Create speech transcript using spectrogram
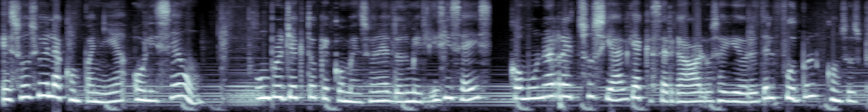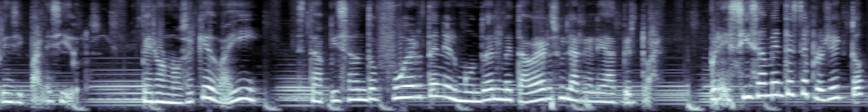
es socio de la compañía Oliseum, un proyecto que comenzó en el 2016 como una red social que acercaba a los seguidores del fútbol con sus principales ídolos. Pero no se quedó ahí, está pisando fuerte en el mundo del metaverso y la realidad virtual. Precisamente este proyecto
